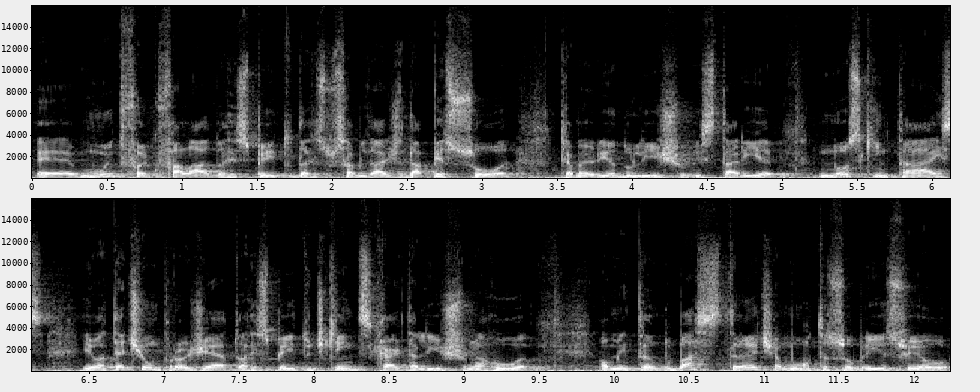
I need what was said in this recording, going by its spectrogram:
É, muito foi falado a respeito da responsabilidade da pessoa, que a maioria do lixo estaria nos quintais. Eu até tinha um projeto a respeito de quem descarta lixo na rua, aumentando bastante a multa sobre isso. Eu,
